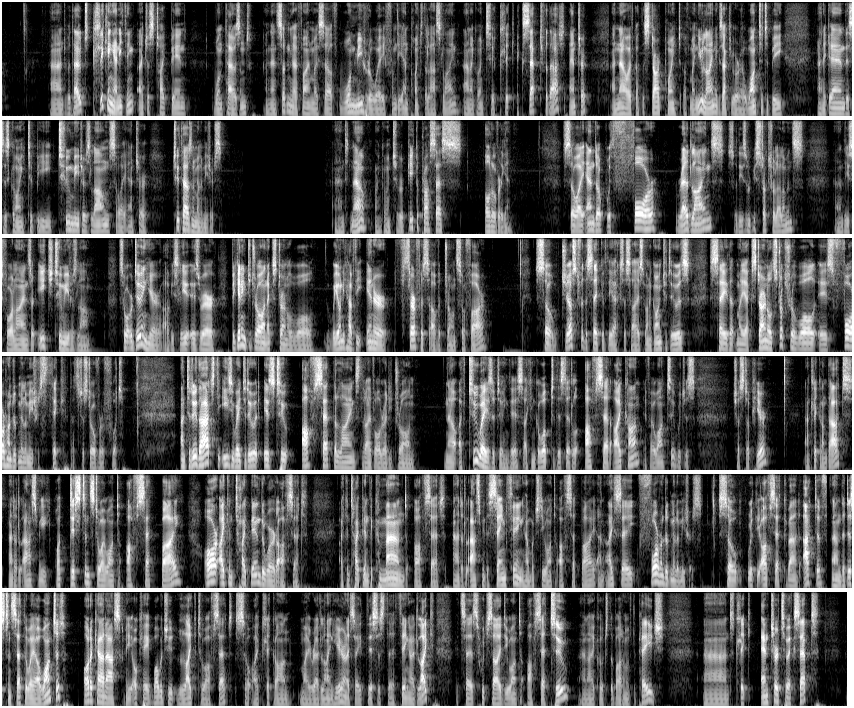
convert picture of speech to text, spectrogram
and without clicking anything, I just type in 1000 and then suddenly I find myself one meter away from the endpoint of the last line and I'm going to click accept for that, enter. And now I've got the start point of my new line exactly where I want it to be. And again, this is going to be two meters long. So I enter 2000 millimeters. And now I'm going to repeat the process all over again. So I end up with four red lines. So these will be structural elements. And these four lines are each two meters long. So what we're doing here, obviously, is we're beginning to draw an external wall. We only have the inner surface of it drawn so far. So just for the sake of the exercise, what I'm going to do is say that my external structural wall is 400 millimeters thick. That's just over a foot. And to do that, the easy way to do it is to offset the lines that I've already drawn. Now, I have two ways of doing this. I can go up to this little offset icon if I want to, which is just up here, and click on that, and it'll ask me what distance do I want to offset by, or I can type in the word offset. I can type in the command offset and it'll ask me the same thing. How much do you want to offset by? And I say 400 millimeters. So with the offset command active and the distance set the way I want it, AutoCAD asks me, okay, what would you like to offset? So I click on my red line here and I say, this is the thing I'd like. It says, which side do you want to offset to? And I go to the bottom of the page and click enter to accept.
